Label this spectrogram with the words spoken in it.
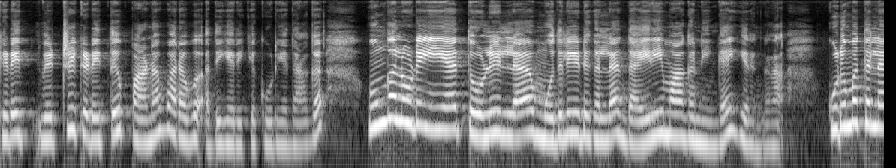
கிடை வெற்றி கிடைத்து பண வரவு அதிகரிக்கக்கூடியதாக உங்களுடைய தொழிலில் முதலீடுகளில் தைரியமாக நீங்கள் இறங்கலாம். குடும்பத்தில்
